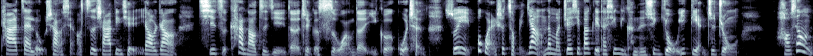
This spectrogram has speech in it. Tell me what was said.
他在楼上想要自杀，并且要让妻子看到自己的这个死亡的一个过程。所以不管是怎么样，那么 Jessie Buckley 他心里可能是有一点这种，好像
